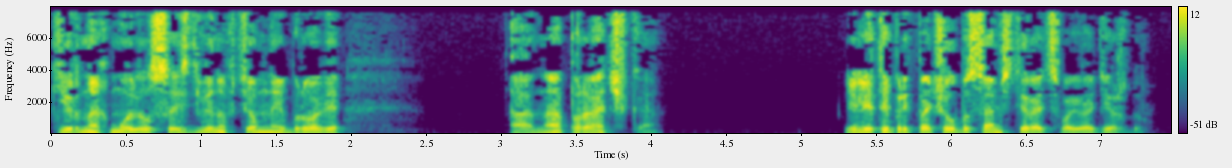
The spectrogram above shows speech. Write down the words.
Кир нахмурился, сдвинув темные брови. — Она прачка. Или ты предпочел бы сам стирать свою одежду? —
